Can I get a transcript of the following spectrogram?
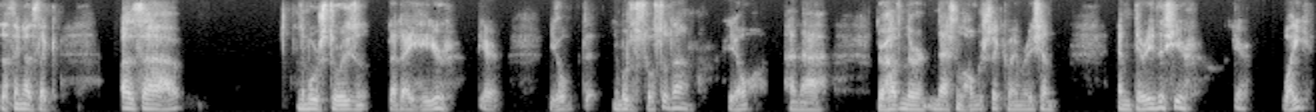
the thing is, like, as uh, the more stories that I hear, there, you know, the, the more disgusted I am, you know, and uh, they're having their National Hunger Strike commemoration in Derry this year. There, why?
